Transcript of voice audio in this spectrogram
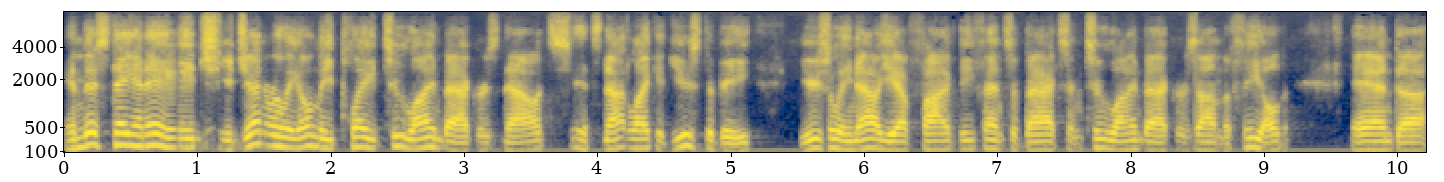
in this day and age, you generally only play two linebackers now. It's it's not like it used to be. Usually now you have five defensive backs and two linebackers on the field. And uh,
